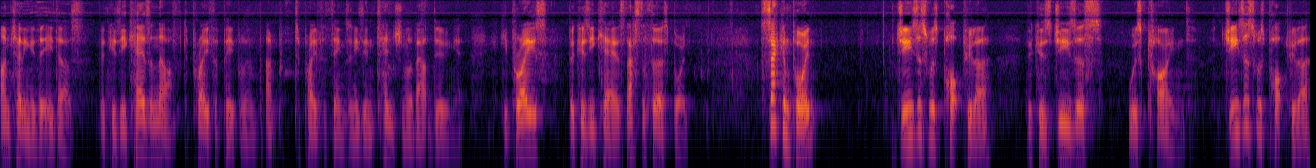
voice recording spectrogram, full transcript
I'm telling you that he does. Because he cares enough to pray for people and, and to pray for things, and he's intentional about doing it. He prays because he cares. That's the first point. Second point Jesus was popular because Jesus was kind. Jesus was popular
